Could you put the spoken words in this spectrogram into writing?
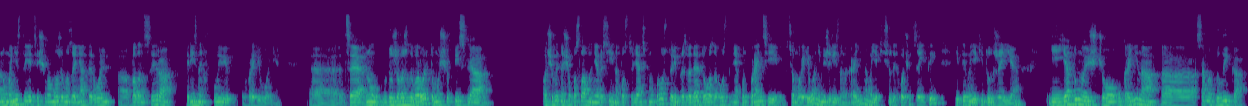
ну мені здається, що ми можемо зайняти роль балансира різних впливів в регіоні. Е, це ну дуже важлива роль, тому що після Очевидно, що послаблення Росії на пострадянському просторі призведе до загострення конкуренції в цьому регіоні між різними країнами, які сюди хочуть зайти, і тими, які тут вже є. І я думаю, що Україна е, саме велика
